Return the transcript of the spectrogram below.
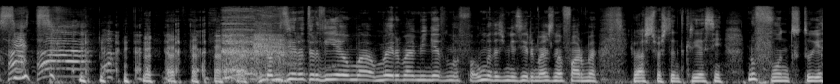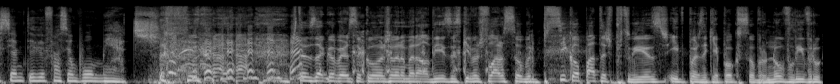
Como dizia no outro dia uma, uma irmã minha, de uma, uma das minhas irmãs, de uma forma eu acho bastante queria assim. No fundo, tu e a CMTV fazem um bom match. Estamos à conversa com a Joana Amaral Dias. A seguir vamos falar sobre psicopatas portugueses e depois daqui a pouco sobre o novo livro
